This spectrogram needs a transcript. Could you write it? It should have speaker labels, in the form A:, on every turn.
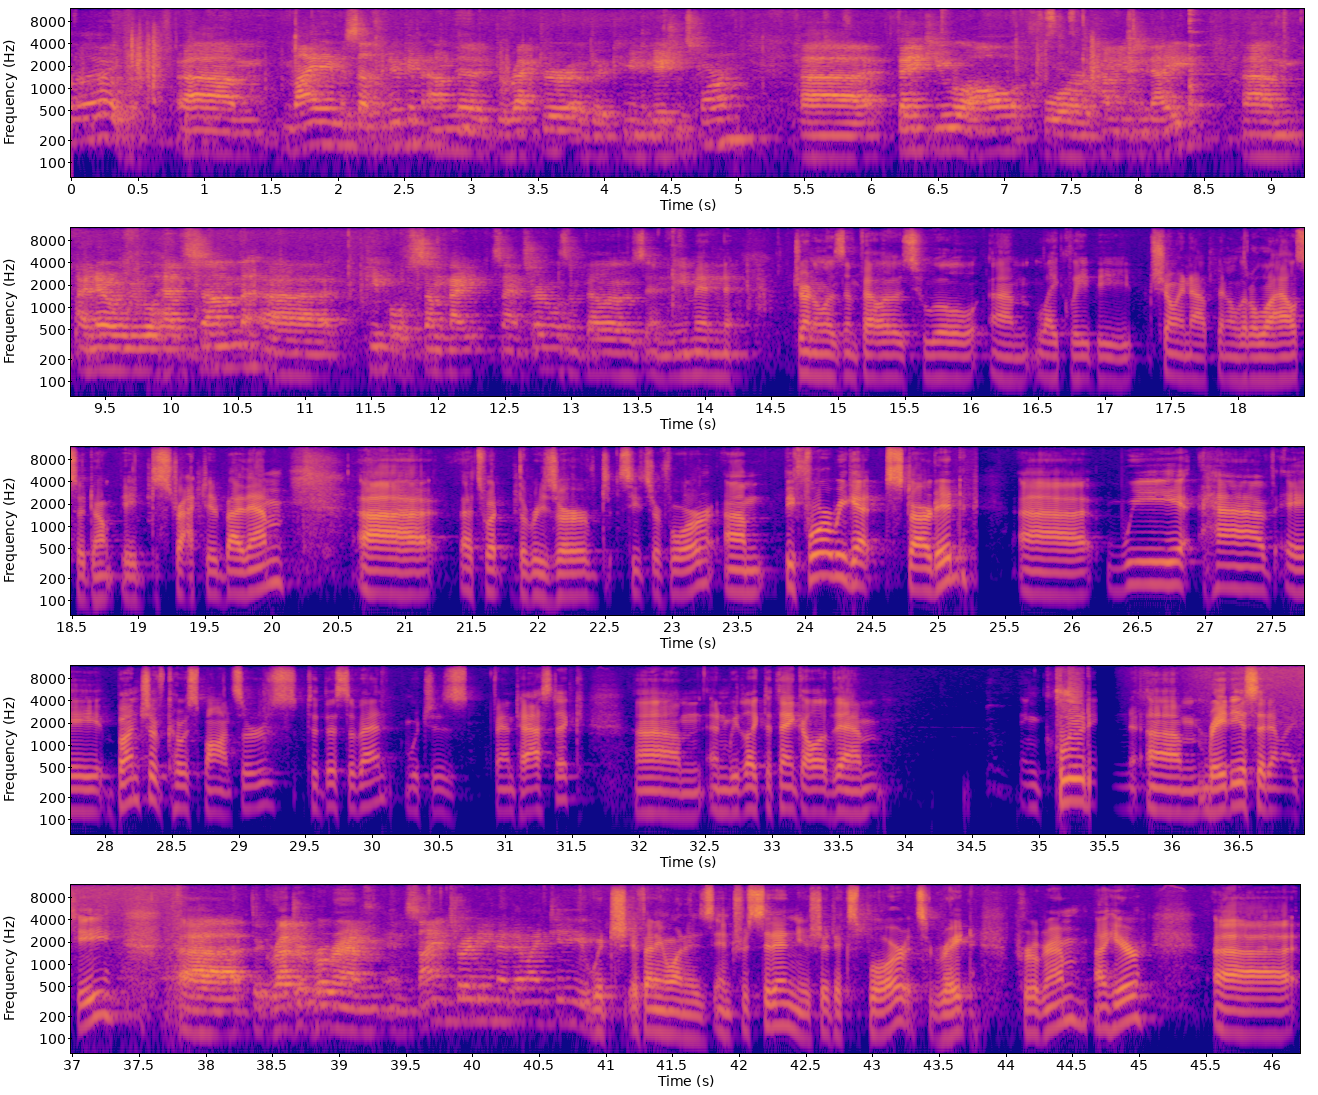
A: Hello. Um, my name is Seth Mnookin. I'm the director of the Communications Forum. Uh, thank you all for coming tonight. Um, I know we will have some uh, people, some Knight Science Journalism Fellows and Nieman Journalism Fellows who will um, likely be showing up in a little while, so don't be distracted by them. Uh, that's what the reserved seats are for. Um, before we get started, uh, we have a bunch of co-sponsors to this event, which is fantastic. Um, and we'd like to thank all of them, including um, Radius at MIT, uh, the graduate program in science writing at MIT, which if anyone is interested in, you should explore. It's a great program uh, here. Uh,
